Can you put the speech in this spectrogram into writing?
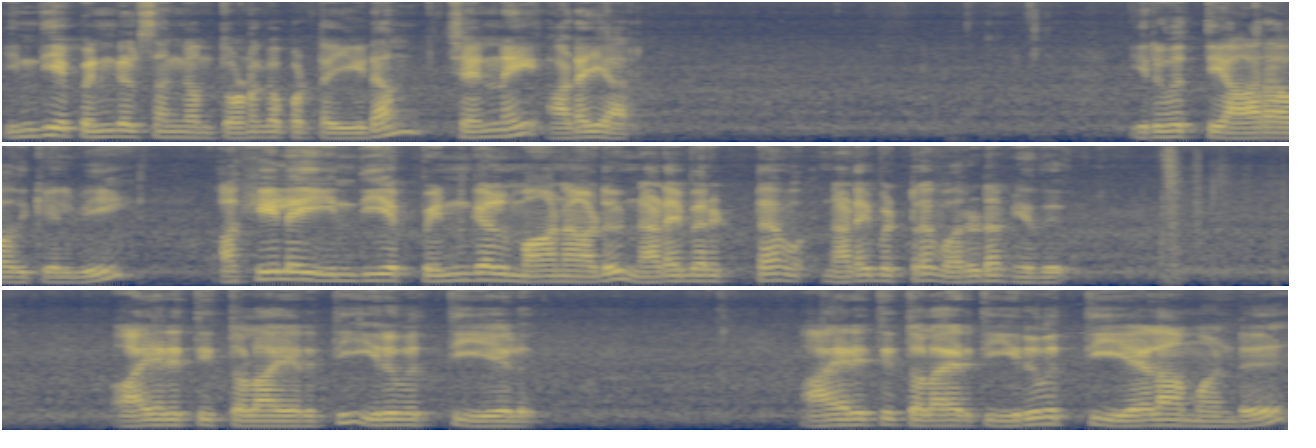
இந்திய பெண்கள் சங்கம் தொடங்கப்பட்ட இடம் சென்னை அடையார். இருபத்தி ஆறாவது கேள்வி. அகில இந்திய பெண்கள் மாநாடு நடைபெற்ற நடைபெற்ற வருடம் எது? ஆயிரத்தி தொள்ளாயிரத்தி இருபத்தி ஏழு. ஆயிரத்தி தொள்ளாயிரத்தி இருபத்தி ஏழாம் ஆண்டு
